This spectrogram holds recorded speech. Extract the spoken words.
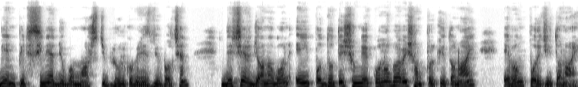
বিএনপির সিনিয়র যুব মহাসচিব রুহুল কবির রিজভি বলছেন, দেশের জনগণ এই পদ্ধতির সঙ্গে কোনোভাবেই সম্পর্কিত নয়। এবং পরিচিত নয়।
